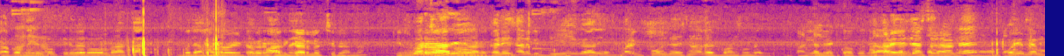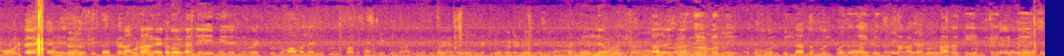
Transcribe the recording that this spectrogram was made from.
కాబట్టి ఇంకొక ఇరవై రోజులు రాక కొద్దిగా అటో ఇటో అధికారులు ఎవరు కాదు ఎవరు. కనీసానికి డి కాదు ఎవరికి ఫోన్ చేసినా రెడ్ బండ్స్ ఉండదు. పంటలు పెట్టుకోకూడదు అక్కడ ఏం చేస్తారంటే పోయి మేము పోతే కనీసానికి దగ్గర కూడా పెట్టుకోకండి మీరు ఎందుకు పెట్టుకోరు? మమ్మల్ని ఎందుకు పరిశ్రమ నీళ్ళు కాలుష్యం దిగిపోయింది ఒక మూడు పిల్లర్లు కూలిపోతే అయిపోయింది సార్ అక్కడ రోజు అక్కడ తీయడానికి ఎత్తిపోయేది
